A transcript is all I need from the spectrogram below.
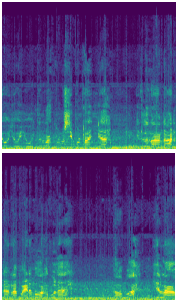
யோ யோ யோ இதெல்லாம் க்ரூஸ் ஷிப் பண்ணுறாங்க இதில் தான் நாடு நாடுனா பயணம் போவாங்க போல். அப்பா இதெல்லாம்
